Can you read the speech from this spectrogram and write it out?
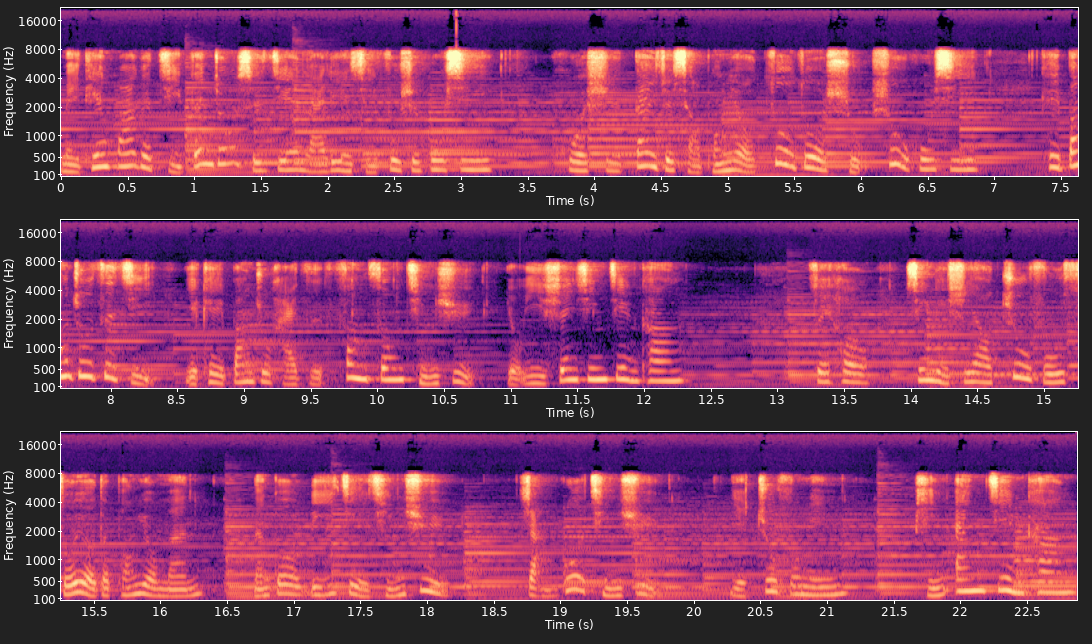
每天花个几分钟时间来练习腹式呼吸。或是带着小朋友做做数数呼吸，可以帮助自己，也可以帮助孩子放松情绪，有益身心健康。最后，心理师要祝福所有的朋友们能够理解情绪、掌握情绪，也祝福您平安健康、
